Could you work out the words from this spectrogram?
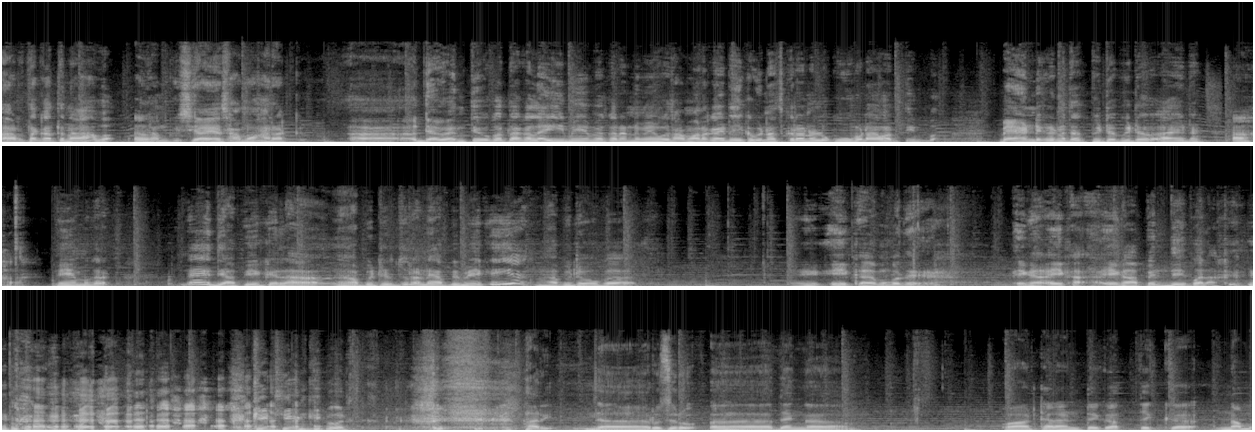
අර්ථකතනාව. නම් කිසි අය සමහරක් දැවන්තයෝ කතා කලයි මේම කරන්න? මේ සමරකට ඒක වෙනස් කරන්න ලොකුමනාවත් තිබ බෑන්ඩ කරනත පිට පිට අයට. මෙහෙම කර නෑද අපි කලා අපිට තුරන අපි මේක කිය අපිට ඕක ඒක මොකද ඒ ඒ ඒක අපෙත් දේපලක්. කෙටියෙන් කිවොත් හරි. රුසිරු දැන් ටැලන්ට එකත් එක්ක නම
